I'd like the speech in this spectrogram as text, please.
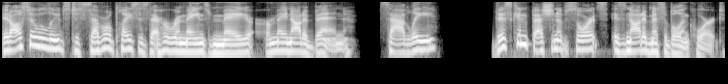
It also alludes to several places that her remains may or may not have been. Sadly, this confession of sorts is not admissible in court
